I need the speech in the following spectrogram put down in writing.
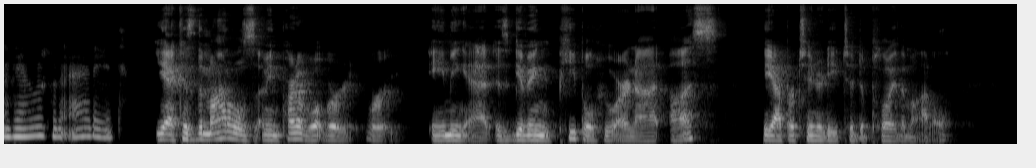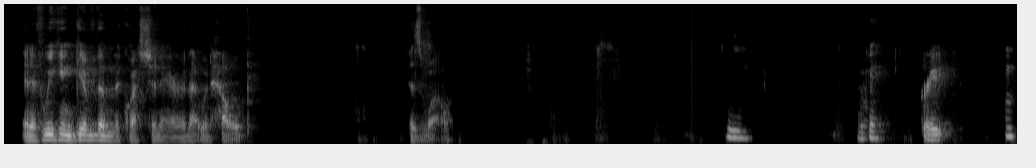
Okay, we could add it. Yeah, because the models, I mean, part of what we're we're aiming at is giving people who are not us the opportunity to deploy the model. And if we can give them the questionnaire, that would help as well. Yeah. Okay, great. Mm.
